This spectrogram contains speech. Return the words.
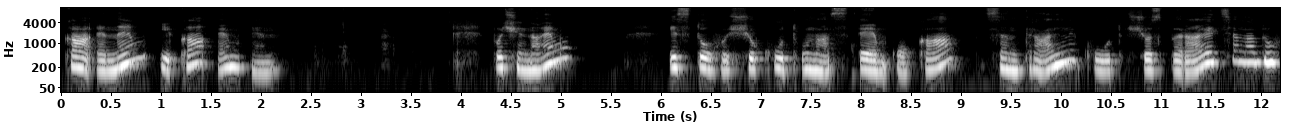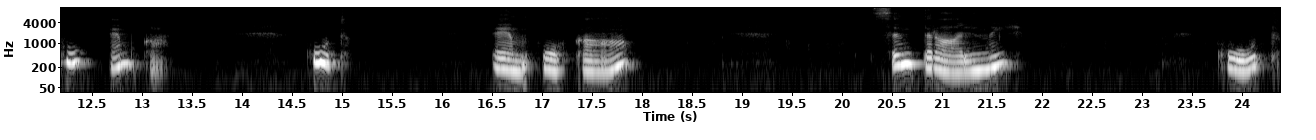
КНМ і КМН. Починаємо із того, що кут у нас МОК центральний кут, що спирається на дугу МК. Кут МОК центральний кут,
